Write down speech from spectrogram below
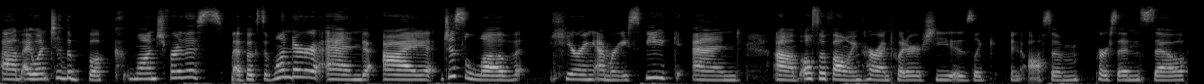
Um, I went to the book launch for this at Books of Wonder, and I just love hearing Emery speak and um, also following her on Twitter. She is like an awesome person. So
